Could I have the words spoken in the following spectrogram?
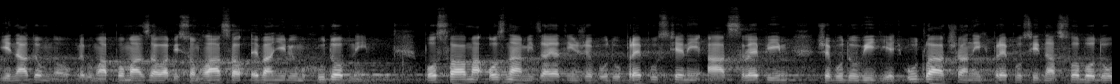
je nado mnou, lebo ma pomázal, aby som hlásal evanílium chudobným. Poslal ma oznámiť zajatým, že budú prepustení a slepým, že budú vidieť utláčaných, prepustiť na slobodu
